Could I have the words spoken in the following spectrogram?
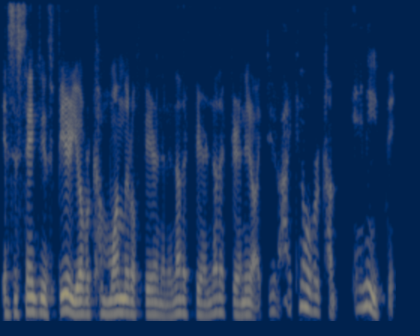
It's the same thing with fear. You overcome one little fear, and then another fear, another fear, and then you're like, dude, I can overcome anything.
